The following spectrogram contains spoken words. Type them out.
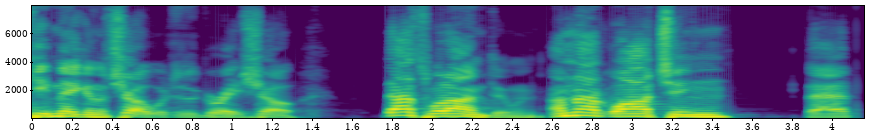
keep making the show, which is a great show. That's what I'm doing. I'm not watching that.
